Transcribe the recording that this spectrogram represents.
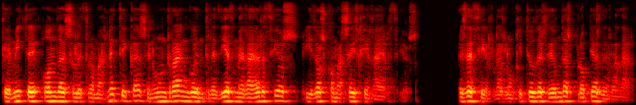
que emite ondas electromagnéticas en un rango entre 10 MHz y 2,6 GHz, es decir, las longitudes de ondas propias de radar.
